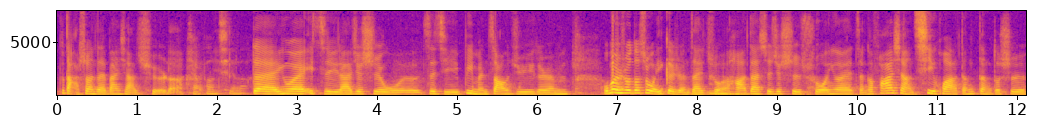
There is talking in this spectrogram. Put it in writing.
不打算再办下去了，想放弃了。对，因为一直以来就是我自己闭门造车一个人。我不能说都是我一个人在做哈，但是就是说，因为整个发想、企划等等都是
